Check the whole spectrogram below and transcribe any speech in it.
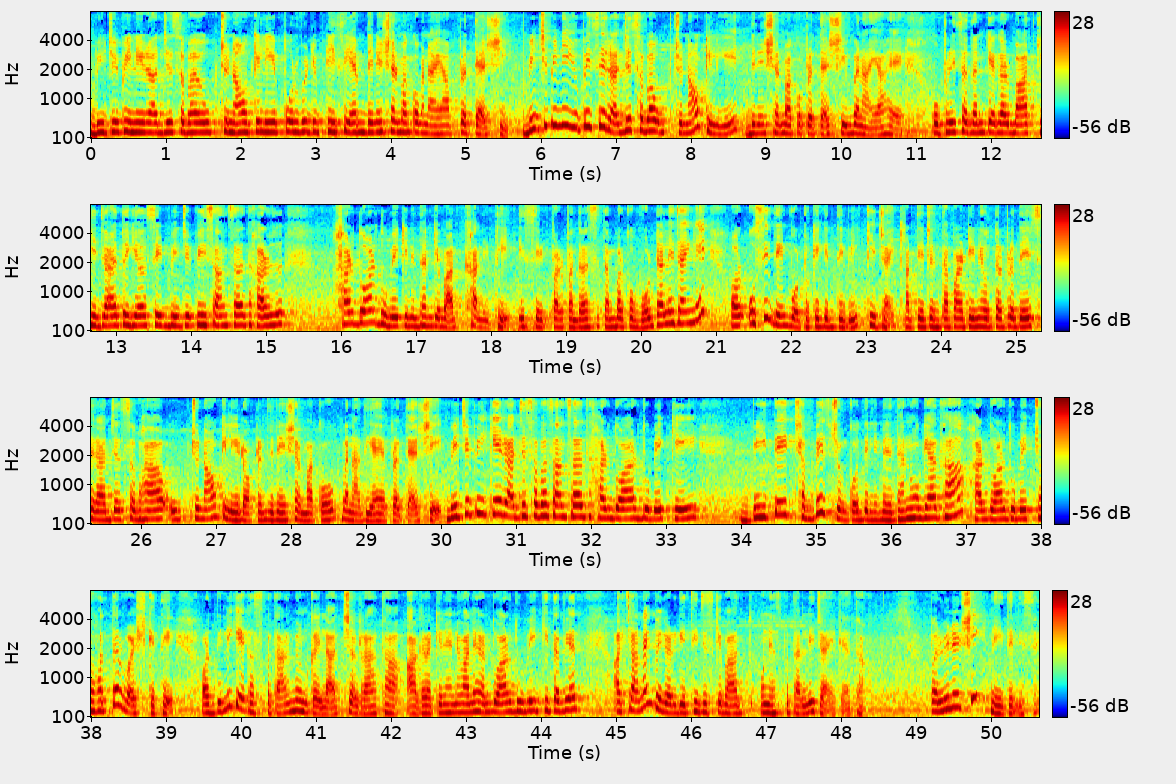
BJP ने राज्यसभा उपचुनाव के लिए पूर्व डिप्टी सीएम दिनेश शर्मा को बनाया प्रत्याशी। बीजेपी ने यूपी से राज्यसभा उपचुनाव के लिए दिनेश शर्मा को प्रत्याशी बनाया है। ऊपरी सदन की अगर बात की जाए तो यह सीट बीजेपी सांसद हर हरद्वार दुबे के निधन के बाद खाली थी। इस सीट पर 15 सितंबर को वोट डाले जाएँगे और उसी दिन वोटों की गिनती भी की जाएगी। भारतीय जनता पार्टी ने उत्तर प्रदेश से राज्यसभा उपचुनाव के लिए डॉक्टर दिनेश शर्मा को बना दिया है प्रत्याशी। बीजेपी के राज्यसभा सांसद हरद्वार दुबे के बीते 26 जून को दिल्ली में निधन हो गया था। हरिद्वार दुबे चौहत्तर वर्ष के थे और दिल्ली के एक अस्पताल में उनका इलाज चल रहा था। आगरा के रहने वाले हरिद्वार दुबे की तबीयत अचानक बिगड़ गई थी, जिसके बाद उन्हें अस्पताल ले जाया गया था। परवीन सिंह नई दिल्ली से।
